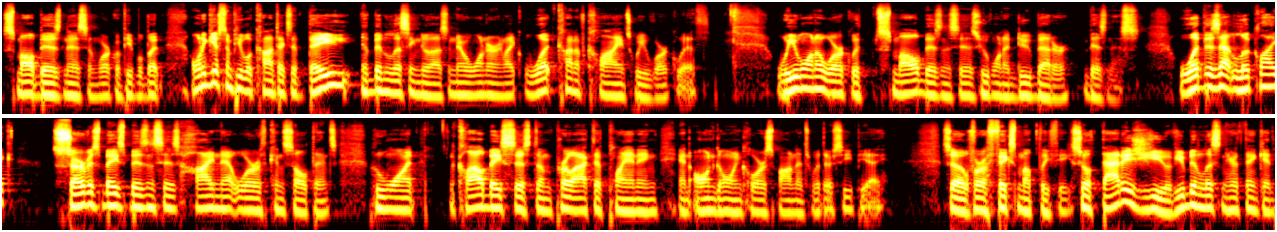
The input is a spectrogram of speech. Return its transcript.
small business and work with people, but I want to give some people context. If they have been listening to us and they're wondering like what kind of clients we work with, we want to work with small businesses who want to do better business. What does that look like? Service based businesses, high net worth consultants who want a cloud based system, proactive planning, and ongoing correspondence with their CPA. So for a fixed monthly fee. So if that is you, if you've been listening here thinking,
